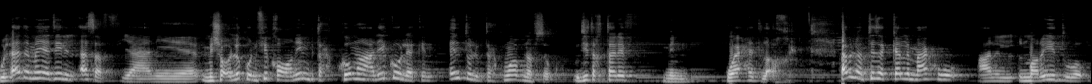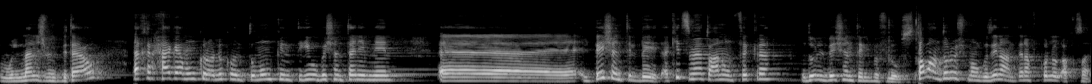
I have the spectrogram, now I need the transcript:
والأدمية دي للأسف يعني مش هقول لكم إن في قوانين بتحكمها عليكم لكن أنتوا اللي بتحكموها بنفسكم ودي تختلف من واحد لآخر. قبل ما ابتدي أتكلم معاكم عن المريض وال management بتاعه آخر حاجة ممكن أقول لكم أنتوا ممكن تجيبوا patient تاني منين؟ آه ال patient ال paid. أكيد سمعتوا عنهم فكرة ودول ال patient اللي بفلوس. طبعا دول مش موجودين عندنا في كل الأقسام.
